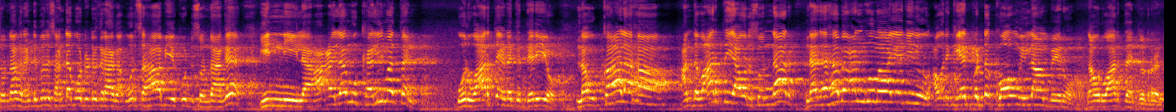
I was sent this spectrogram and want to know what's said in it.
சொன்னாங்க ரெண்டு பேரும் சண்டை போட்டுட்டு இருக்கிறாங்க. ஒரு சஹாபியை கூப்பிட்டு சொன்னாங்க இன்னில அலமு கலிமத்தன். ஒரு வார்த்தை எனக்கு தெரியும். லவ் காலஹா. அந்த வார்த்தையை அவர் சொன்னார் லதஹப அன்குமா எஜிது அவருக்கு ஏற்பட்ட கோபம் இல்லாமல் போயிடும் நான் ஒரு வார்த்தை சொல்றேன்.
